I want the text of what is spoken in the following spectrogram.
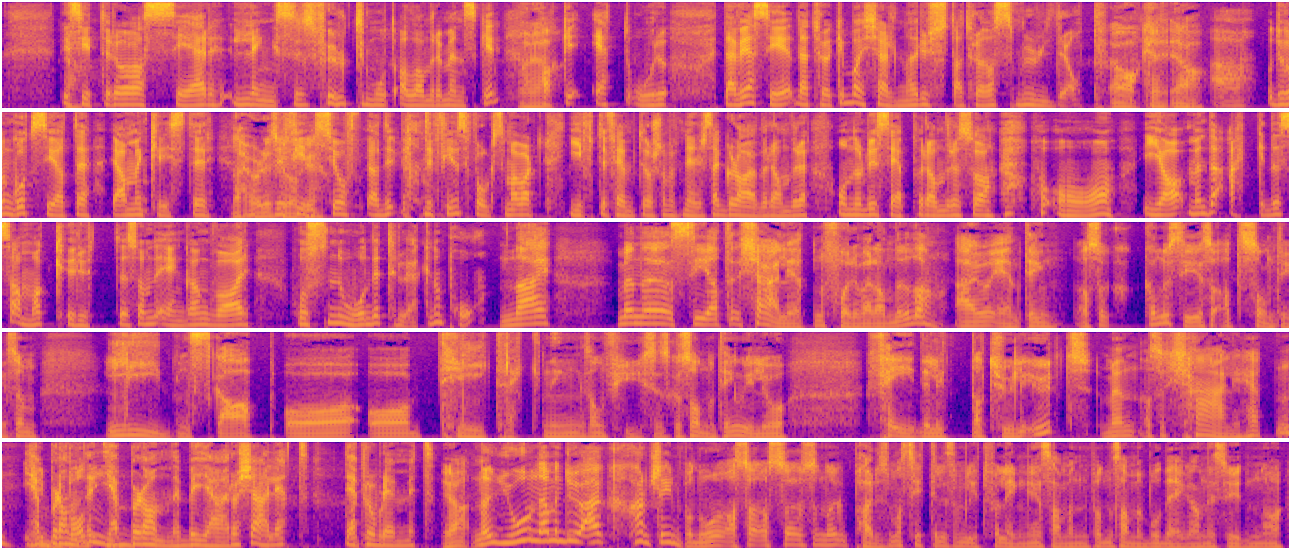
De sitter og ser lengselsfullt mot alle andre mennesker. Oh, ja. Har ikke ett ord Der vil jeg si, der tror jeg ikke bare kjærligheten har rusta, jeg tror den har smuldra opp. Ja, ok, ja. Ja, og du kan godt si at ja, men Christer, Det det fins jo ja, det, det finnes folk som har vært gift i 50 år som fremdeles er glad i hverandre, og når de ser på hverandre så Å, ja, men det er ikke det samme kruttet som det en gang var hos noen, det tror jeg ikke noe på. Nei, men eh, si at kjærligheten for hverandre da, er jo én ting. Altså kan du si at sånne ting som lidenskap og, og tiltrekning sånn fysisk og sånne ting vil jo fade litt naturlig ut. Men altså kjærligheten Jeg i blander, jeg blander begjær og kjærlighet. Det er problemet mitt. ja, nei, Jo, nei, men du er kanskje inne på noe. Altså, altså, sånne par som har sittet liksom litt for lenge sammen på den samme bodegaen i Syden, og,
